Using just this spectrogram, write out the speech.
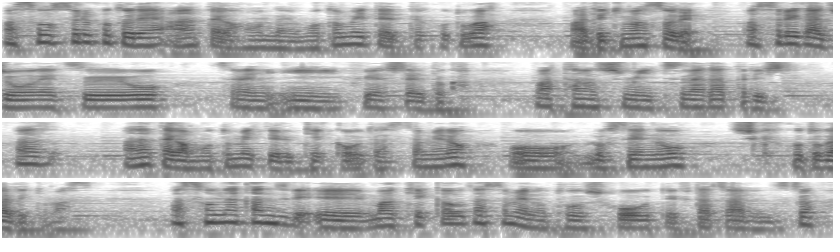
まあ、そうすることで、あなたが本来求めていたことが、まあ、できますので、まあ、それが情熱をさらに増やしたりとか、まあ、楽しみにつながったりして、まあ、あなたが求めている結果を出すための路線を敷くことができます。まあ、そんな感じで、えー、まあ、結果を出すための投資法って2つあるんですが、ま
